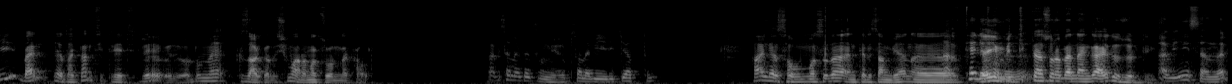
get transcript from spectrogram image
Ki ben yataktan titreye titreye ölüyordum ve kız arkadaşımı aramak zorunda kaldım. Abi sana katılmıyorum. Sana bir iyilik yaptım. Hala savunması da enteresan bir yan. Ee, telefonunu- yayın bittikten sonra benden gayet özür dileyecek. Abi insanlar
